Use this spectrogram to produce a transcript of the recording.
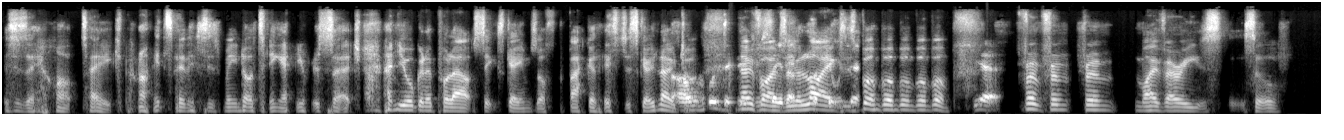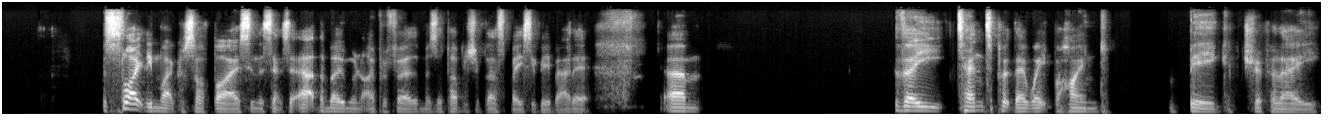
this is a hot take right so this is me not doing any research and you're going to pull out six games off the back of this just go no John, no vibes you're lying it's boom boom boom boom boom. Yeah, from from from my very sort of slightly Microsoft bias in the sense that at the moment I prefer them as a publisher, but that's basically about it. Um, they tend to put their weight behind big AAA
